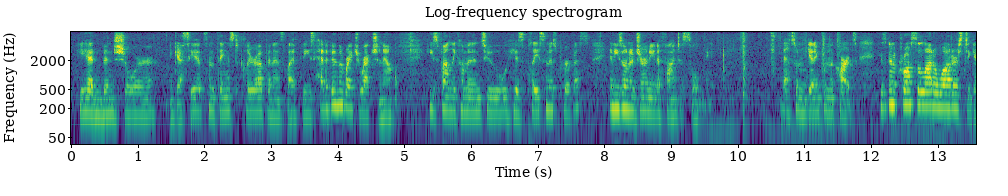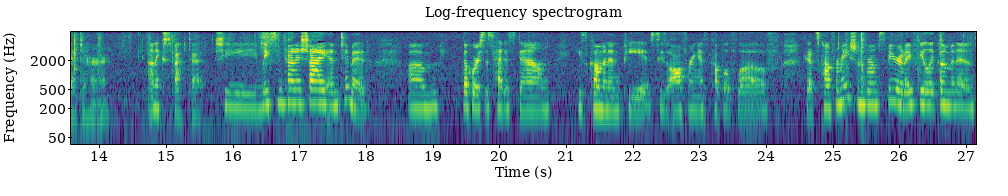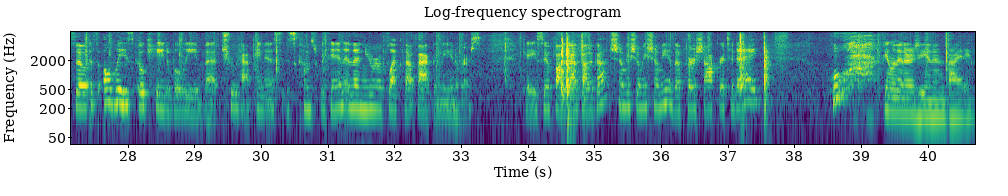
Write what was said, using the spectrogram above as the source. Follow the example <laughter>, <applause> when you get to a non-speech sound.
He hadn't been sure. I guess he had some things to clear up in his life, but he's headed in the right direction now. He's finally coming into his place and his purpose, and he's on a journey to find his soulmate. That's what I'm getting from the cards. He's going to cross a lot of waters to get to her. Unexpected. She makes him kind of shy and timid. Um, the horse's head is down. He's coming in peace. He's offering his cup of love. That's confirmation from spirit. I feel it coming in. So it's always okay to believe that true happiness is comes within and then you reflect that back in the universe. Okay, so Father God, Father God, show me, show me, show me the first chakra today. Whew, feeling energy and anxiety.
